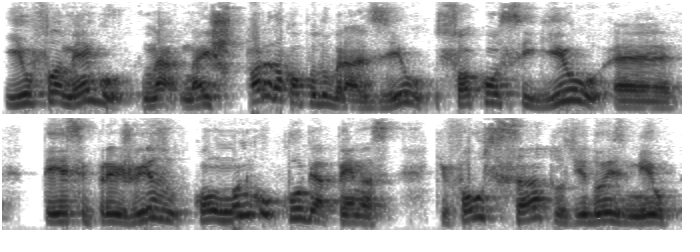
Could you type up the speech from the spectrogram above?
E o Flamengo, na, na história da Copa do Brasil, só conseguiu é, ter esse prejuízo com um único clube apenas, que foi o Santos de 2000,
